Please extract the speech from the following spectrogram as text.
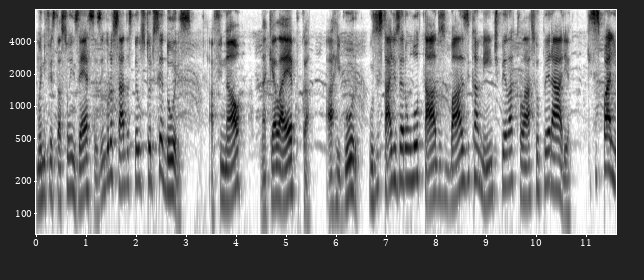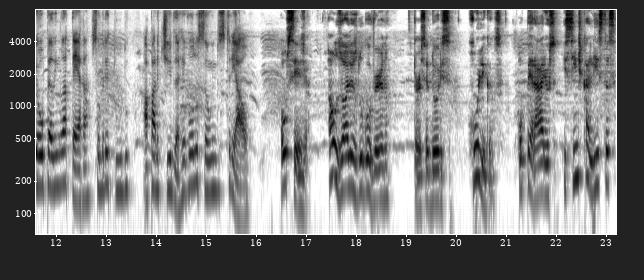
Manifestações essas engrossadas pelos torcedores. Afinal, naquela época, a rigor, os estádios eram lotados basicamente pela classe operária, que se espalhou pela Inglaterra, sobretudo a partir da Revolução Industrial. Ou seja, aos olhos do governo, torcedores, hooligans, operários e sindicalistas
